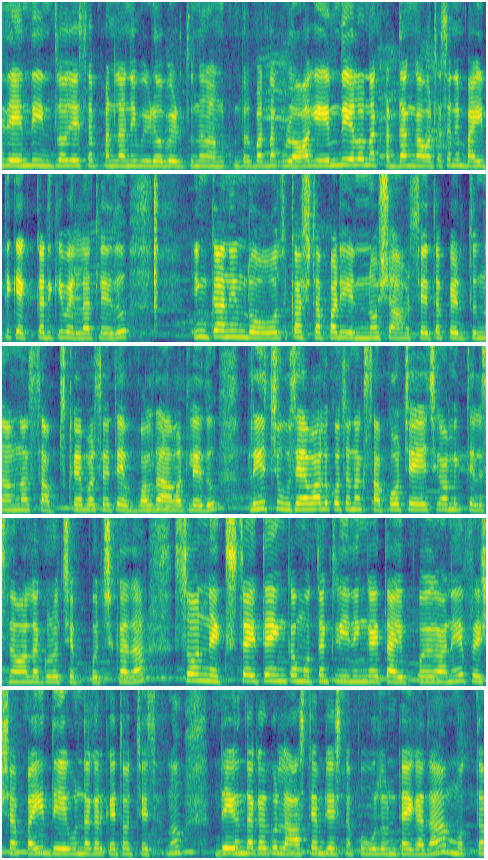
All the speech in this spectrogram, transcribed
ఇదేంది ఇంట్లో చేసే పనులన్నీ వీడియో పెడుతుందని అనుకుంటారు. బట్ నాకు వ్లాగ్ ఏం తీయాలో నాకు అర్థం కావట్లేదు. అసలు నేను బయటికి ఎక్కడికి వెళ్ళట్లేదు. ఇంకా నేను రోజు కష్టపడి ఎన్నో షార్ట్స్ అయితే పెడుతున్నాను. నాకు సబ్స్క్రైబర్స్ అయితే ఎవ్వరు రావట్లేదు. ప్లీజ్ చూసేవాళ్ళు కొంచెం నాకు సపోర్ట్ చేయొచ్చుగా. మీకు తెలిసిన వాళ్ళకి కూడా చెప్పొచ్చు కదా. సో నెక్స్ట్ అయితే ఇంకా మొత్తం క్లీనింగ్ అయితే అయిపోగానే ఫ్రెష్ అప్ అయ్యి దేవుని దగ్గరికి అయితే వచ్చేసాను. దేవుని దగ్గరకు లాస్ట్ టైం చేసిన పువ్వులు ఉంటాయి కదా మొత్తం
